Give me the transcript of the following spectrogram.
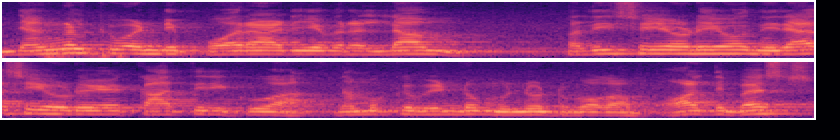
ഞങ്ങൾക്ക് വേണ്ടി പോരാടിയവരെല്ലാം പ്രതീക്ഷയോടെയോ നിരാശയോടെയോ കാത്തിരിക്കുക. നമുക്ക് വീണ്ടും മുന്നോട്ട് പോകാം. All the best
